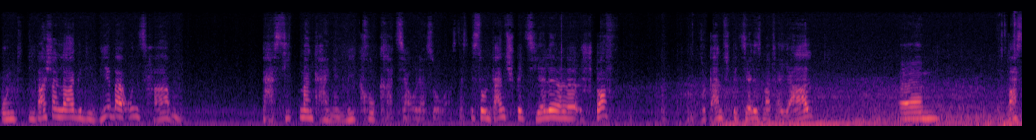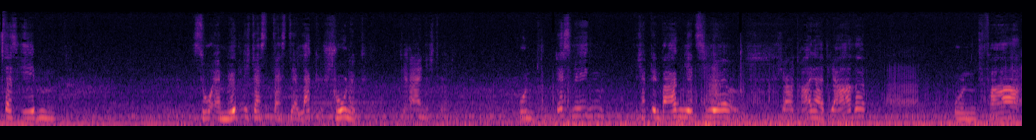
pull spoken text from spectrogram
Und die Waschanlage, die wir bei uns haben, da sieht man keine Mikrokratzer oder sowas. Das ist so ein ganz spezieller Stoff, so ganz spezielles Material, ähm, was das eben so ermöglicht, dass, dass der Lack schonend gereinigt wird. Und deswegen, ich habe den Wagen jetzt hier ja, dreieinhalb Jahre und fahre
